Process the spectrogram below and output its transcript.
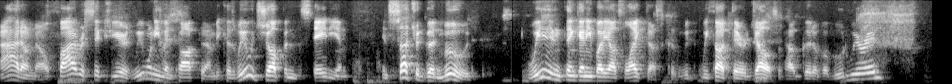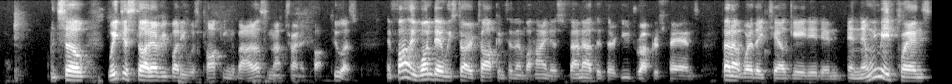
I don't know, five or six years, we wouldn't even talk to them because we would show up in the stadium in such a good mood we didn't think anybody else liked us because we, we thought they were jealous of how good of a mood we were in. And so we just thought everybody was talking about us and not trying to talk to us. And finally, one day we started talking to them behind us, found out that they're huge Rutgers fans, found out where they tailgated, and, and then we made plans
